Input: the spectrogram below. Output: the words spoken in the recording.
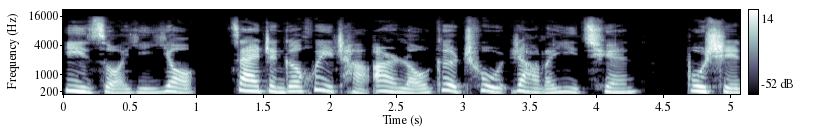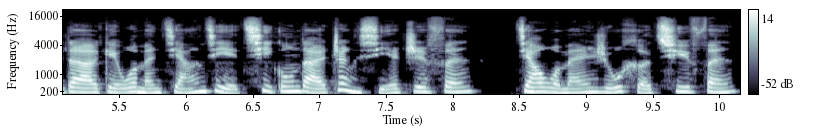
一左一右。在整个会场二楼各处绕了一圈，不时地给我们讲解气功的正邪之分，教我们如何区分。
